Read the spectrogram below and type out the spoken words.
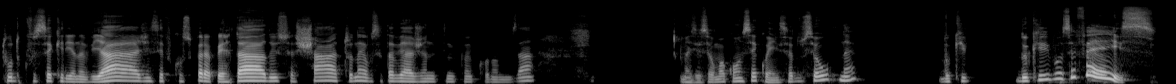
tudo que você queria na viagem, você ficou super apertado, isso é chato, né, você tá viajando e tendo que economizar. Mas isso é uma consequência do seu, né, do que do que você fez.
